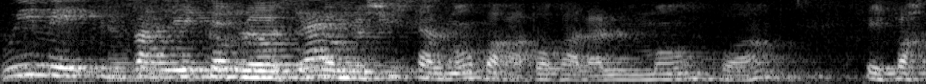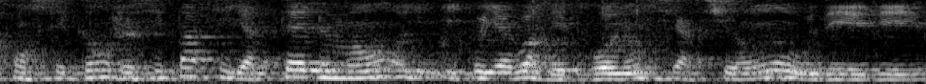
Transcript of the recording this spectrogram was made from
oui, mais il parlait C'est comme, le, comme le suisse allemand par rapport à l'allemand, quoi. Et par conséquent, je ne sais pas s'il y a tellement, il peut y avoir des prononciations, ou des, des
